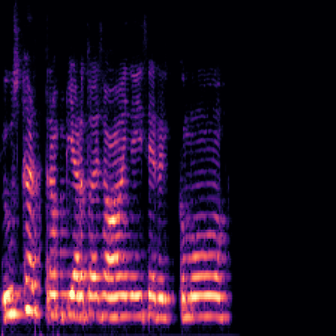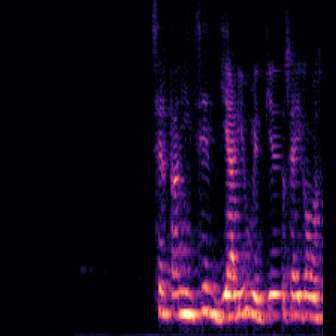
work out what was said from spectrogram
buscar trampear toda esa vaina y ser como. ser tan incendiario, ¿me entiendes? O sea, digamos,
